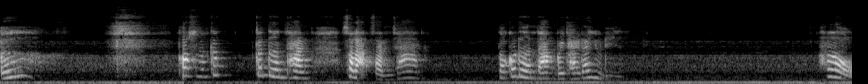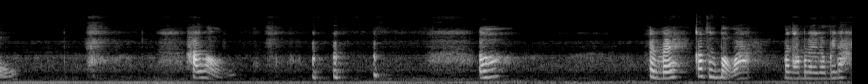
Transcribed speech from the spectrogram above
เออ เพราะฉะนั้นก็ก็เดินทางสละสัญชาติ เราก็เดินทางไปไทยได้อยู่ดีฮัลโหลฮัลโหลเออ เห็นไหม ก็ถึงบอกว่า มันทำอะไรเราไม่ได้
